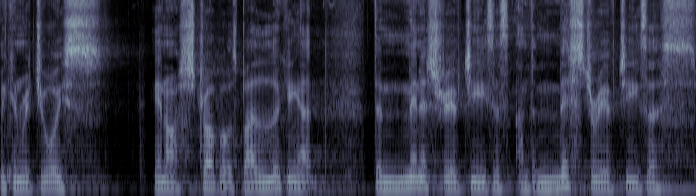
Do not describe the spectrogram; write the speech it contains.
We can rejoice in our struggles by looking at the ministry of Jesus and the mystery of Jesus.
